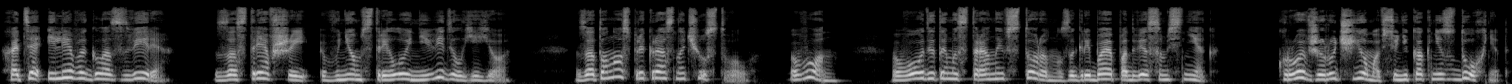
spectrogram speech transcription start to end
Хотя и левый глаз зверя, застрявший в нем стрелой, не видел ее, зато нос прекрасно чувствовал. Вон, Водит им из стороны в сторону, загребая под весом снег. Кровь же ручьем, а все никак не сдохнет.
